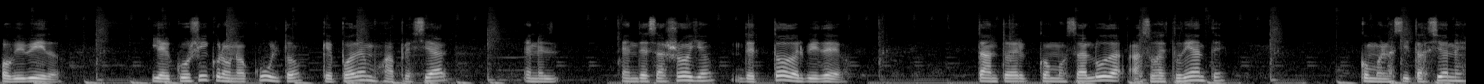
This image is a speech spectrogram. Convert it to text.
o vivido y el currículum oculto que podemos apreciar en el desarrollo de todo el video, tanto él como saluda a sus estudiantes, como las situaciones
